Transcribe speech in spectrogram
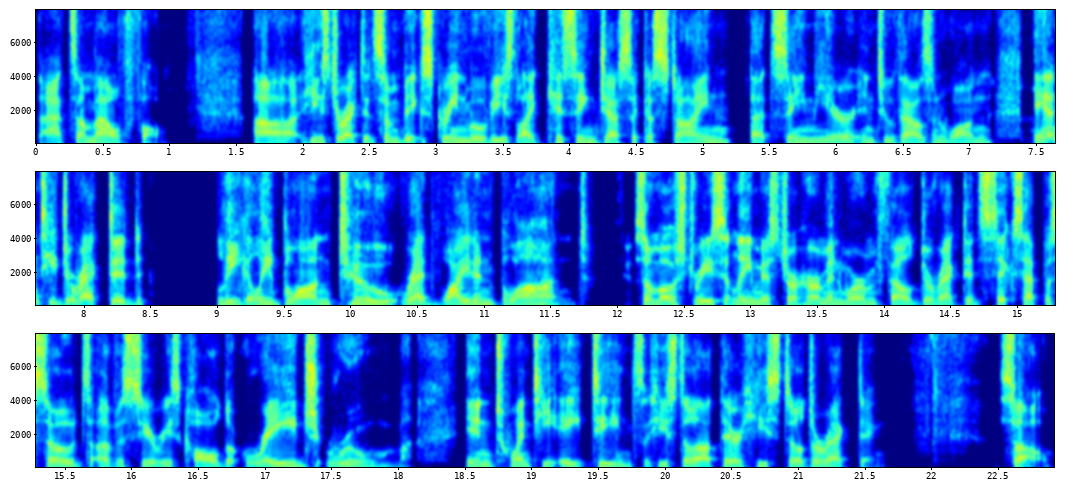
That's a mouthful. Uh, he's directed some big screen movies like Kissing Jessica Stein that same year in 2001. And he directed Legally Blonde 2 Red, White, and Blonde. So, most recently, Mr. Herman Wurmfeld directed six episodes of a series called Rage Room in 2018. So, he's still out there, he's still directing. So,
